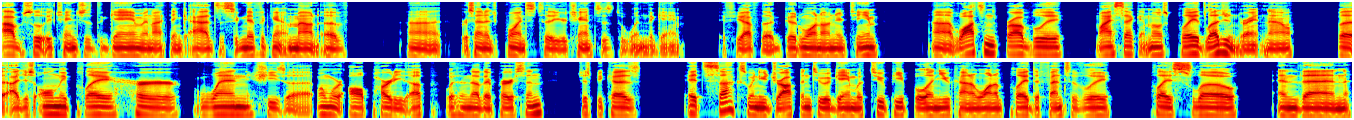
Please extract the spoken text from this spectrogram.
absolutely changes the game, and I think adds a significant amount of uh, percentage points to your chances to win the game if you have the good one on your team. Uh, Wattson's probably my second most played legend right now, but I just only play her when she's uh when we're all partied up with another person, just because it sucks when you drop into a game with two people and you kind of want to play defensively, play slow, and then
